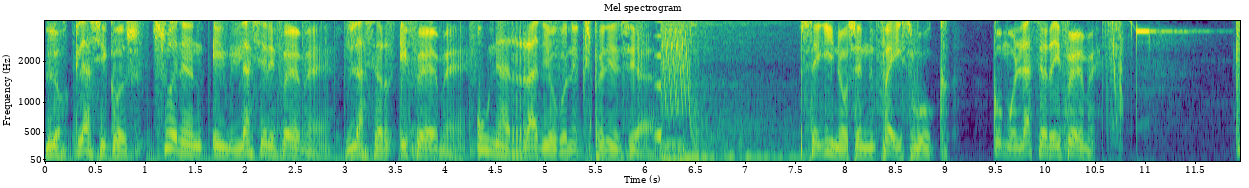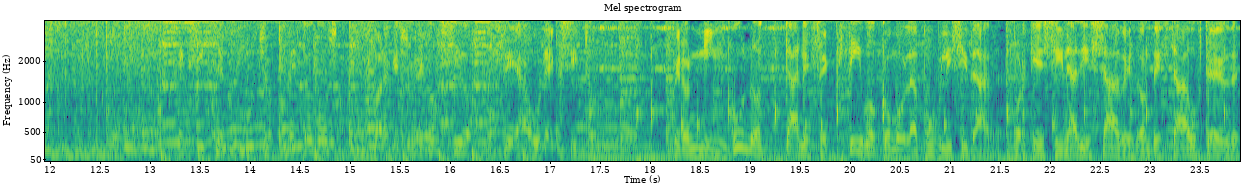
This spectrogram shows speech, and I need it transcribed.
Los clásicos suenan en Láser FM. Láser FM, una radio con experiencia. Seguinos en Facebook como Láser FM. Existen muchos métodos para que su negocio sea un éxito. Pero ninguno tan efectivo como la publicidad. Porque si nadie sabe dónde está usted,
